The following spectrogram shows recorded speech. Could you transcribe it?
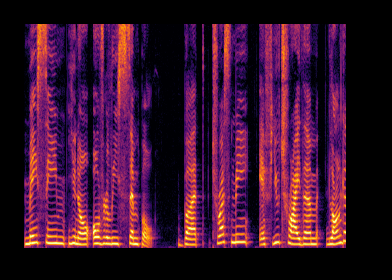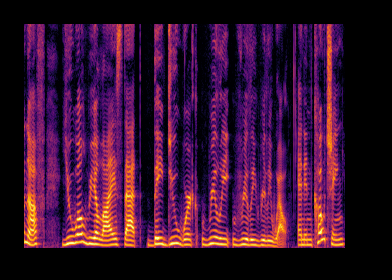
may seem, you know, overly simple, but trust me, if you try them long enough, you will realize that they do work really, really, really well. And in coaching,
